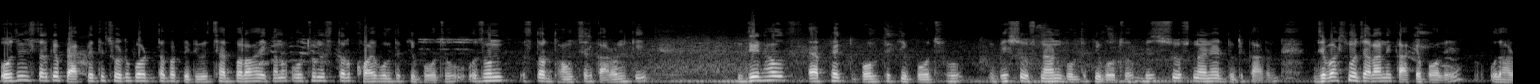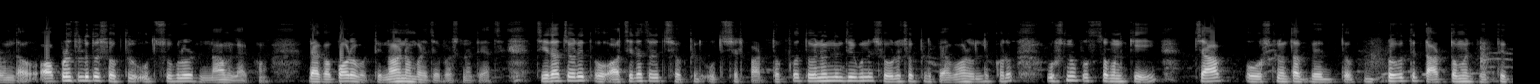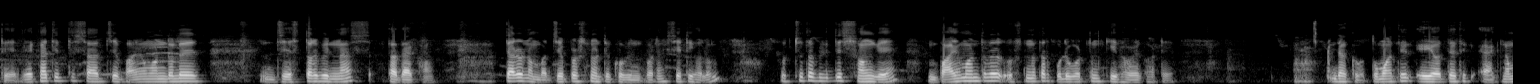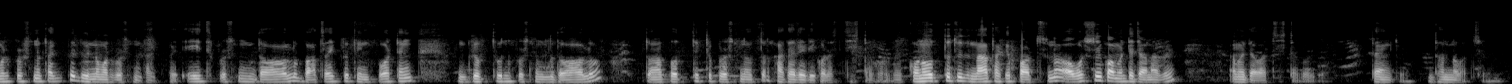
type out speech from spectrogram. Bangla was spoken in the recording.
ওজন স্তরকে প্রাকৃতিক ছোট পর্দা বা পৃথিবীর ছাদ বলা হয়। কেন ওজন স্তর ক্ষয় বলতে কি বোঝো? ওজন স্তর ধ্বংসের কারণ কি? গ্রিন হাউস এফেক্ট বলতে কি বোঝো? বিশ্ব উষ্ণায়ন বলতে কি বোঝো? বিশ্ব উষ্ণায়নের দুটি কারণ। জীবাশ্ম জ্বালানি কাকে বলে? উদাহরণ দাও। অপ্রচলিত শক্তির উৎসগুলোর নাম লেখো। দেখো, পরবর্তী নয় নম্বরে যে প্রশ্নটি আছে। চিরাচরিত ও অচিরাচরিত শক্তির উৎসের পার্থক্য দৈনন্দিন জীবনে সৌরশক্তির ব্যবহার উল্লেখ করো। উষ্ণ প্রস্রবণ কি? চাপ ও উষ্ণতা প্রভৃতির তারতম্যের ভিত্তিতে রেখাচিত্রের সাহায্যে বায়ুমণ্ডলের যে স্তরবিন্যাস, তা দেখো। তেরো নম্বর, যে প্রশ্নটি খুব ইম্পর্টেন্ট সেটি হলো, উচ্চতা বৃদ্ধির সঙ্গে বায়ুমণ্ডলের উষ্ণতার পরিবর্তন কীভাবে ঘটে? দেখো, তোমাদের এই অধ্যায় থেকে এক নম্বর প্রশ্ন থাকবে, দুই নম্বর প্রশ্ন থাকবে। এই যে প্রশ্ন দেওয়া হলো, বাছাইকৃত ইম্পর্টেন্ট গুরুত্বপূর্ণ প্রশ্নগুলো দেওয়া হলো তোমরা প্রত্যেকটা প্রশ্নের উত্তর খাতায় রেডি করার চেষ্টা করবে। কোনো উত্তর যদি না থাকে পারছ না, অবশ্যই কমেন্টে জানাবে, আমি দেওয়ার চেষ্টা করব। থ্যাংক ইউ ধন্যবাদ সবাই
